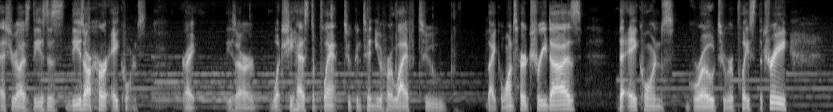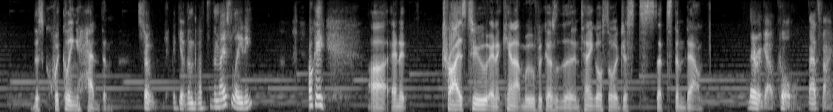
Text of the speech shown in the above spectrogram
as she realizes these is these are her acorns, right? These are what she has to plant to continue her life. To like once her tree dies, the acorns grow to replace the tree. This quickling had them. So I give them back to the nice lady. okay uh and it tries to and it cannot move because of the entangle so it just sets them down There we go. Cool. That's fine.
